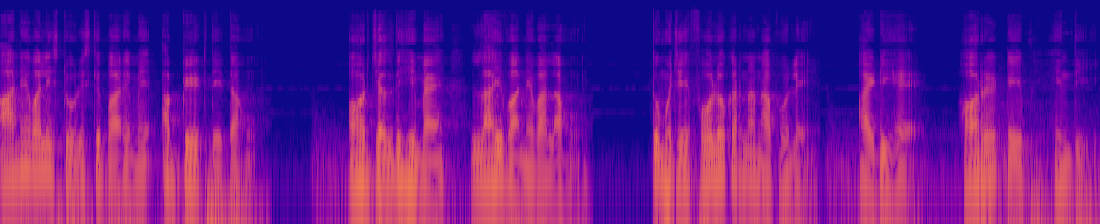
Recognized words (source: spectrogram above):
आने वाली स्टोरीज के बारे में अपडेट देता हूँ। और जल्द ही मैं लाइव आने वाला हूँ। तो मुझे फॉलो करना ना भूलें। आईडी है हॉरर टेप हिंदी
